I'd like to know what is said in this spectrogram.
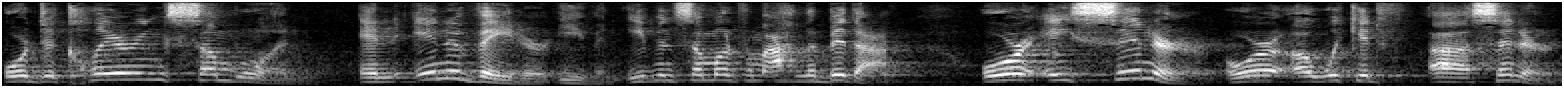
or declaring someone an innovator, even even someone from Ahl Bidah, or a sinner or a wicked uh, sinner,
